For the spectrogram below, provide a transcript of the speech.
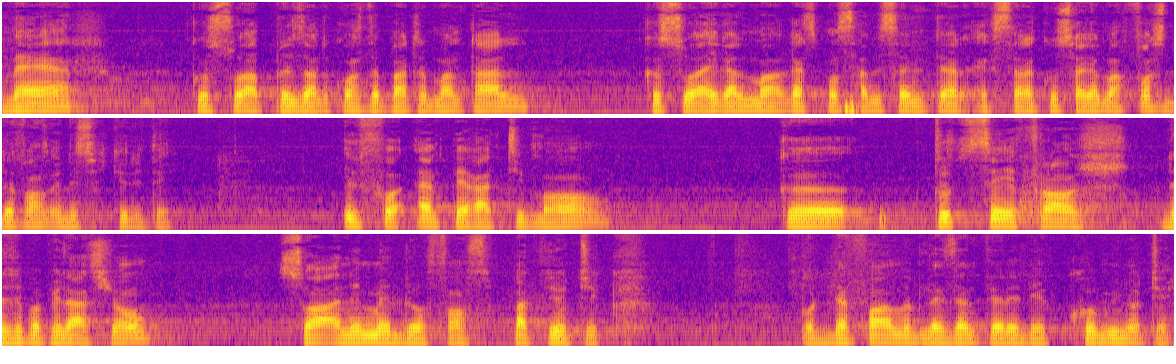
maire, que ce soit président de conseil départemental, que ce soit également responsable sanitaire, etc., que ce soit également force de défense et de sécurité. Il faut impérativement que toutes ces franges de la population soient animées de force patriotique pour défendre les intérêts des communautés.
